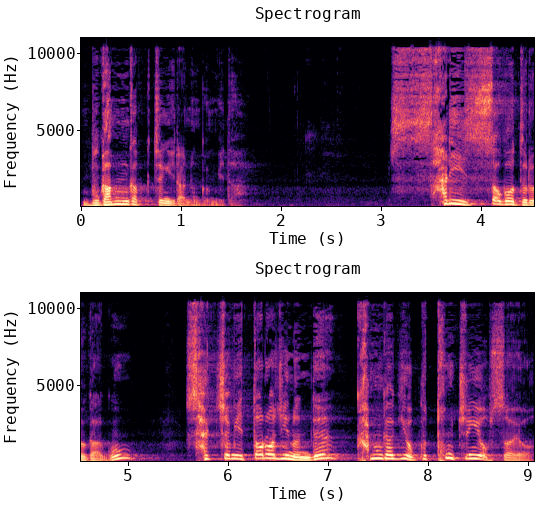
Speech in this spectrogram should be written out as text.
무감각증이라는 겁니다. 살이 썩어 들어가고 살점이 떨어지는데 감각이 없고 통증이 없어요.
